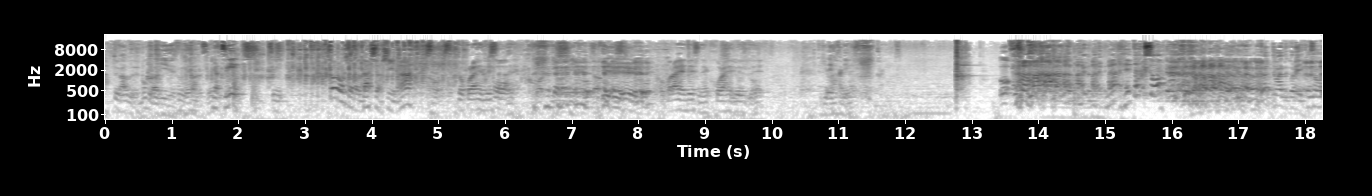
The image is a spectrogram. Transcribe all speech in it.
あ、ということで、僕はいいですね。じゃあ次。そろそろ出してほしいな。どこら辺でしたかね。ここ。ここら辺ですね。ここら辺ですね。いきますね。な下手くそ？待って待ってこれイカサマ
